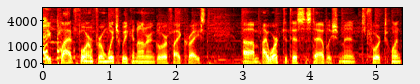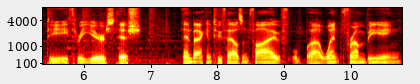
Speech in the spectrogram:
a platform from which we can honor and glorify Christ. Um, I worked at this establishment for 23 years ish, and back in 2005, uh, went from being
